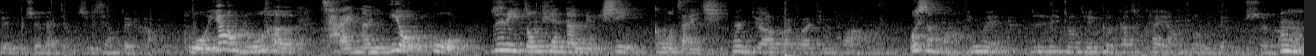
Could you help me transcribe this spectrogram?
对女生来讲是相对好的。我要如何才能诱惑日历中天的女性跟我在一起？那你就要乖乖听话啊。为什么？因为日历中天格她是太阳坐命的女生嘛。嗯，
